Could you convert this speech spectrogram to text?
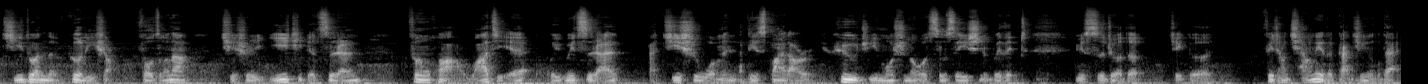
极端的个例上，否则呢，其实遗体的自然分化瓦解，回归自然。啊，即使我们 despite our huge emotional association with it，与死者的这个 非常强烈的感情纽带。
